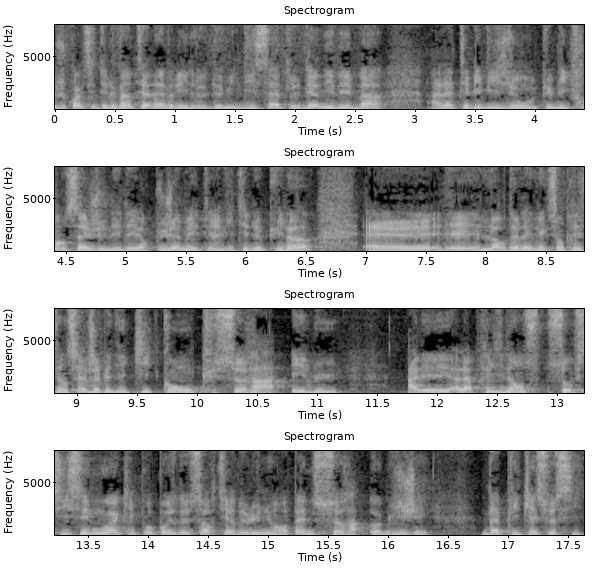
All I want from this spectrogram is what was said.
je crois que c'était le 21 avril 2017, le dernier débat à la télévision publique française, je n'ai d'ailleurs plus jamais été invité depuis lors, euh, lors de l'élection présidentielle, j'avais dit quiconque sera élu à la présidence, sauf si c'est moi qui propose de sortir de l'Union européenne, sera obligé d'appliquer ceci.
